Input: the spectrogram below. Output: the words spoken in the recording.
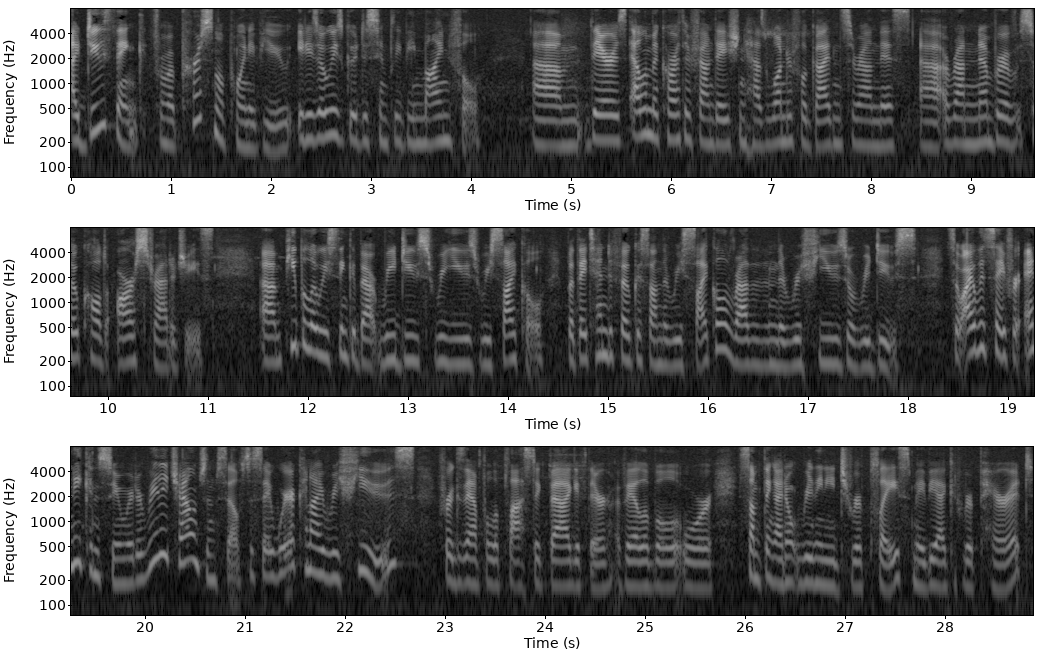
I do think, from a personal point of view, it is always good to simply be mindful. Um, there's Ellen MacArthur Foundation has wonderful guidance around this, uh, around a number of so-called R strategies. Um, people always think about reduce, reuse, recycle, but they tend to focus on the recycle rather than the refuse or reduce. So I would say for any consumer to really challenge themselves to say, where can I refuse, for example, a plastic bag if they're available, or something I don't really need to replace, maybe I could repair it,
